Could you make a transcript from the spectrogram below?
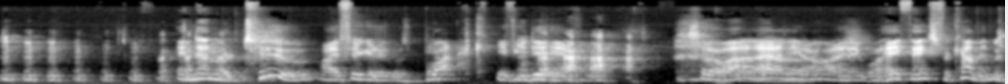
And number two, I figured it was black if you did have one. So I, I, you know, I think, well, hey, thanks for coming,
